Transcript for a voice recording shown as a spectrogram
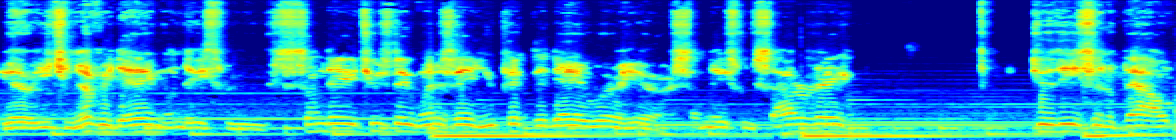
Here each and every day, Monday through Sunday, Tuesday, Wednesday. You pick the day we're here. Sunday through Saturday. Do these in about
